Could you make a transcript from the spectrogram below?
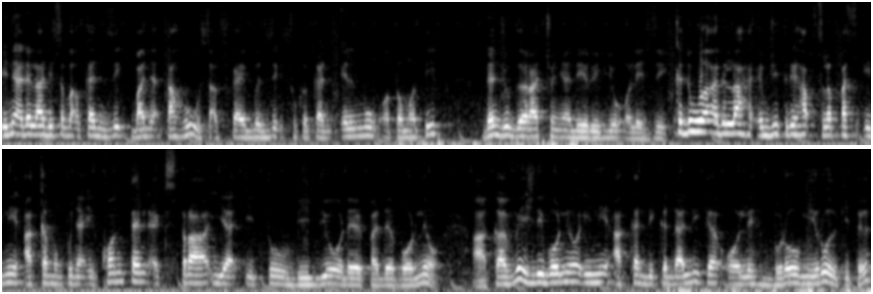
Ini adalah disebabkan Zik banyak tahu subscriber Zik sukakan ilmu otomotif dan juga racun yang direview oleh Zik. Kedua adalah MG3 Hub selepas ini akan mempunyai konten ekstra iaitu video daripada Borneo. Ha, coverage di Borneo ini akan dikendalikan oleh Bro Mirul kita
